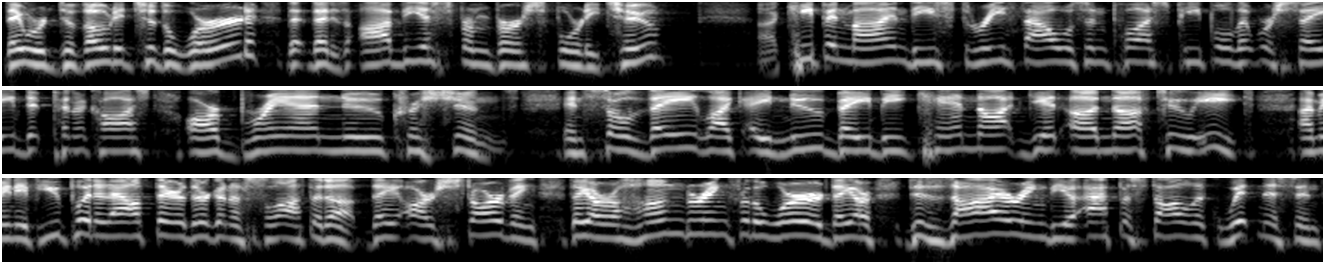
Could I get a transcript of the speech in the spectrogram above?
they were devoted to the word, that, that is obvious from verse 42. Uh, keep in mind, these 3,000 plus people that were saved at Pentecost are brand new Christians. And so they, like a new baby, cannot get enough to eat. I mean, if you put it out there, they're going to slop it up. They are starving. They are hungering for the word. They are desiring the apostolic witness and,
